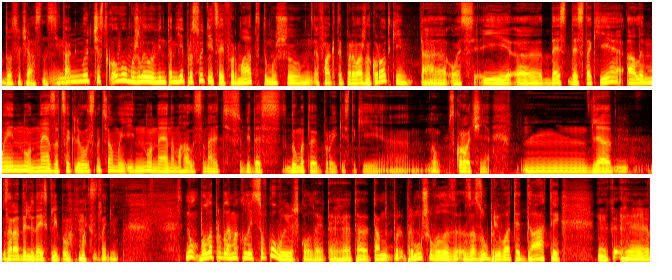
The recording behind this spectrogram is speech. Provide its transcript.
до сучасності, так? Ну, частково, можливо, він там є присутній цей формат, тому що факти переважно короткі. Так. Е, ось. І е, десь, десь так є, але ми ну, не зациклювалися на цьому і ну, не намагалися навіть собі десь думати про якісь такі е, ну, скорочення для, заради людей з кліповим мисленням. Ну, була проблема колись совкової школи. Е, Та, там пр- примушували зазубрювати дати. е, е,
